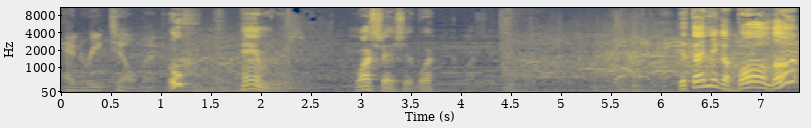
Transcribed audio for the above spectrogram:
Henry Tillman. Oof. Hammers. Watch that shit, boy. Did that nigga ball up?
